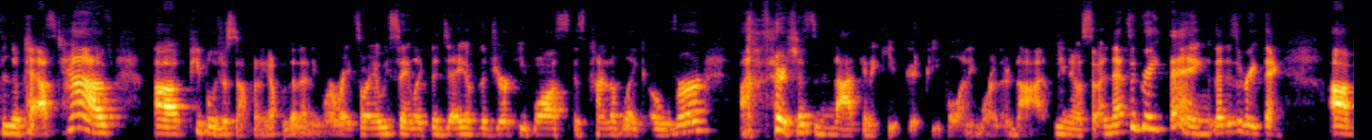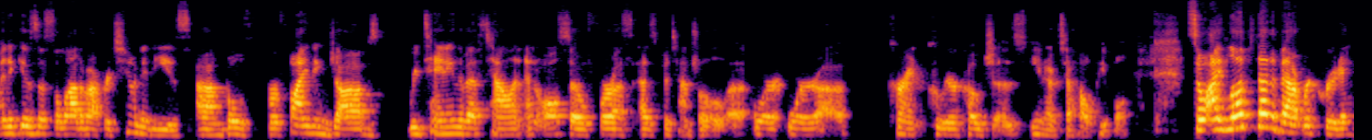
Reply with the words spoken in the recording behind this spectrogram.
in the past have. Uh, people are just not putting up with it anymore, right? So I always say, like, the day of the jerky boss is kind of like over. Uh, they're just not going to keep good people anymore. They're not, you know. So, and that's a great thing. That is a great thing. Um, and it gives us a lot of opportunities, um, both for finding jobs, retaining the best talent, and also for us as potential uh, or or uh, current career coaches, you know, to help people. So I loved that about recruiting.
